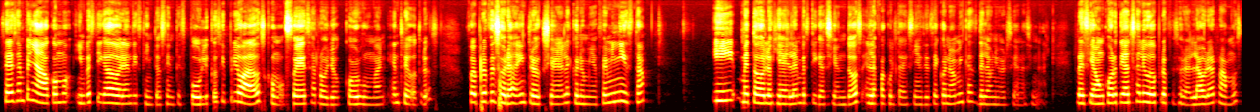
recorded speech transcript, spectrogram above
Se ha desempeñado como investigadora en distintos entes públicos y privados como Fue Desarrollo, Core Woman, entre otros. Fue profesora de Introducción a la Economía Feminista y Metodología de la Investigación 2 en la Facultad de Ciencias Económicas de la Universidad Nacional. Reciba un cordial saludo, profesora Laura Ramos.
